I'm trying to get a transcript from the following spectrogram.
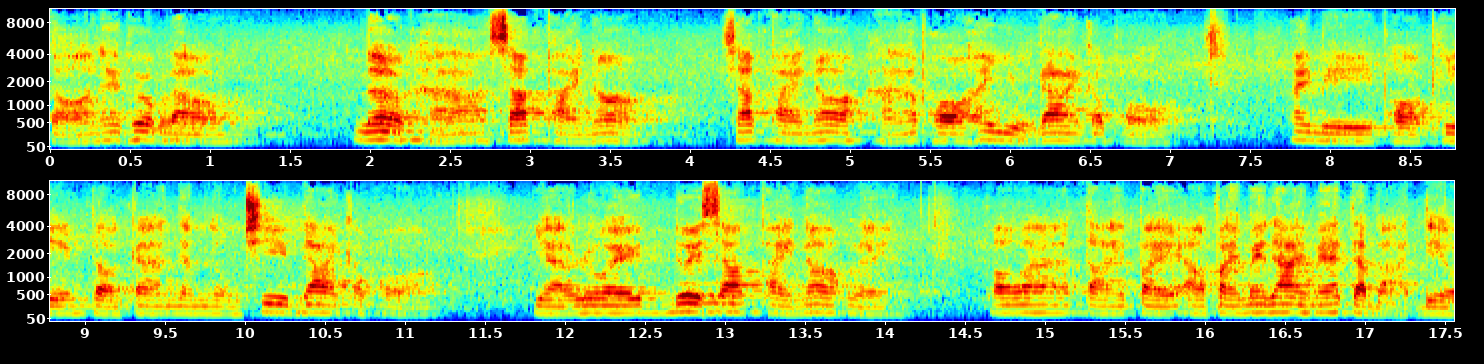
สอนให้พวกเรา เลิกหาทรัพย์ภายนอก ทรัพย์ภายนอกหาพอให้อยู่ได้ก็พอ ให้มีพอเพียงต่อการดำรงชีพได้ก็พอ อย่ารวยด้วยทรัพย์ภายนอกเลย เพราะว่าตายไปเอาไปไม่ได้แม้แต่บาทเดียว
